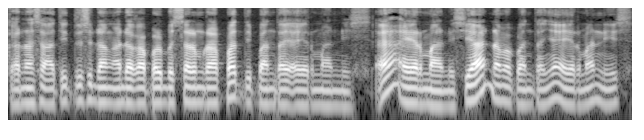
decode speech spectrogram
Karena saat itu sedang ada kapal besar merapat di pantai air manis. Eh, air manis ya, nama pantainya air manis.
